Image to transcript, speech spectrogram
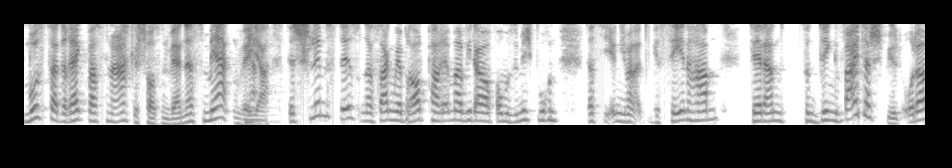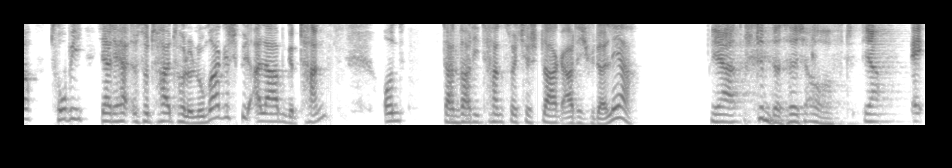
muss da direkt was nachgeschossen werden. Das merken wir ja. ja. Das Schlimmste ist, und das sagen wir Brautpaare immer wieder, warum sie mich buchen, dass sie irgendjemanden gesehen haben, der dann so ein Ding weiterspielt. Oder Tobi, ja, der hat eine total tolle Nummer gespielt, alle haben getanzt und dann war die Tanzfläche schlagartig wieder leer. Ja, stimmt, das höre ich auch oft. Ja. Ey,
